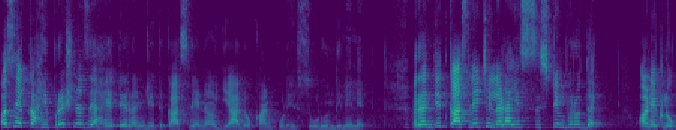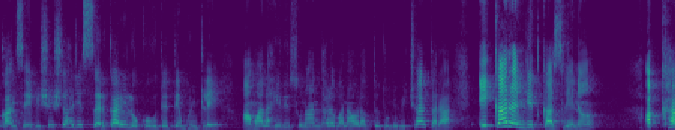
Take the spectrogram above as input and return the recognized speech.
असे काही प्रश्न जे आहेत ते रणजित कासलेनं या लोकांपुढे सोडून दिलेले. आहेत. रणजित कासलेची लढाई सिस्टीम विरुद्ध अनेक लोकांचे विशेषतः जे सरकारी लोक होते ते म्हटले आम्हालाही दिसून आंधळ बनावं लागतं. तुम्ही विचार करा. एका रणजित कासलेनं अख्ख्या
